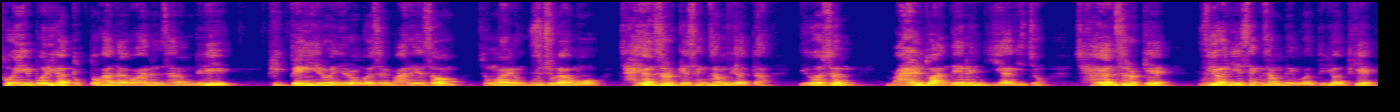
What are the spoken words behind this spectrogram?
소위 머리가 똑똑하다고 하는 사람들이 빅뱅 이론 이런 것을 말해서 정말 우주가 뭐 자연스럽게 생성되었다. 이것은 말도 안 되는 이야기죠. 자연스럽게 우연히 생성된 것들이 어떻게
